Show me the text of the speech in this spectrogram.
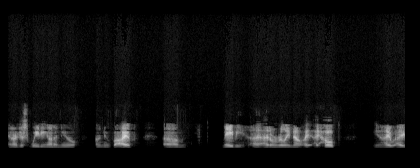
and are just waiting on a new on a new Vive. Um, maybe I, I don't really know. I, I hope you know I,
